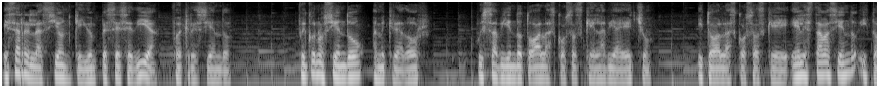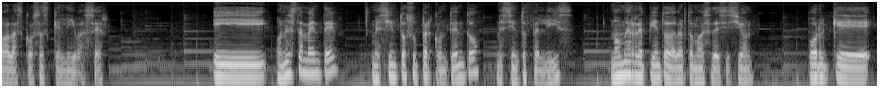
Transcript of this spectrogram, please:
esa relación que yo empecé ese día fue creciendo. Fui conociendo a mi Creador, fui sabiendo todas las cosas que Él había hecho y todas las cosas que Él estaba haciendo y todas las cosas que Él iba a hacer. Y honestamente me siento súper contento, me siento feliz, no me arrepiento de haber tomado esa decisión, porque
